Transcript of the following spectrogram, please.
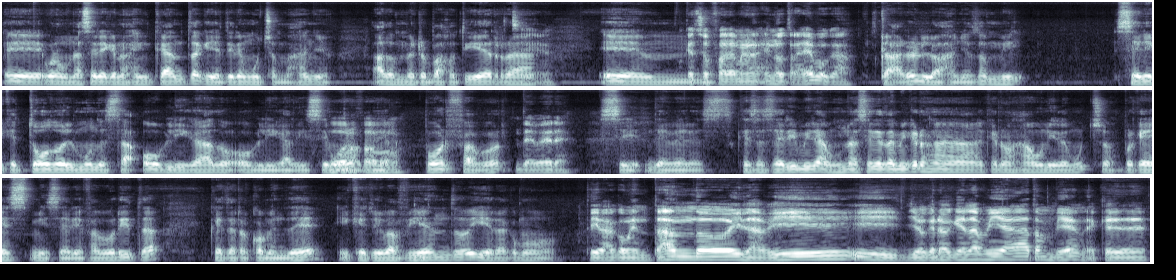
Eh, bueno, una serie que nos encanta, que ya tiene muchos más años. A dos metros bajo tierra. Sí. em, Que eso fue además en otra época. Claro, en los años 2000. Serie que todo el mundo está obligado, obligadísimo Por a ver. favor. Por favor. Deberes. Sí, deberes. Que esa serie, mira, es una serie también que nos ha, que nos ha unido mucho, porque es mi serie favorita, que te recomendé y que tú ibas viendo y era como... Te iba comentando y la vi y yo creo que la mía también. Es que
